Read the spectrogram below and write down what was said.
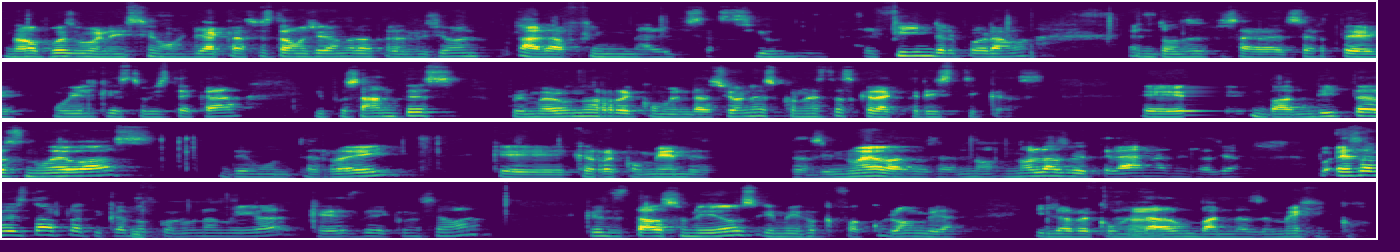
No, pues buenísimo. Ya casi estamos llegando a la transmisión, a la finalización, al fin del programa. Entonces, pues agradecerte, Will, que estuviste acá. Y pues antes, primero unas recomendaciones con estas características. Eh, banditas nuevas de Monterrey que, que recomiendes, así nuevas, o sea, no, no las veteranas ni las ya. Esa vez estaba platicando con una amiga que es de, ¿cómo se llama? Que es de Estados Unidos y me dijo que fue a Colombia y le recomendaron bandas de México.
